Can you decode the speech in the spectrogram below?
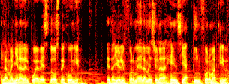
en la mañana del jueves 2 de junio detalló el informe de la mencionada agencia informativa.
